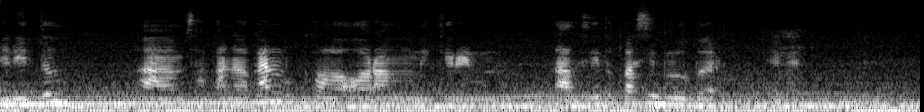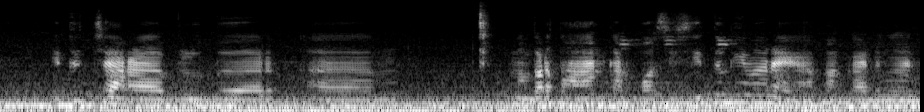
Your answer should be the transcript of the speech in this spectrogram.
Jadi tuh um, seakan-akan kalau orang mikirin taksi itu pasti Bluebird, ya kan? Itu cara Bluebird um, mempertahankan posisi itu gimana ya? Apakah dengan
